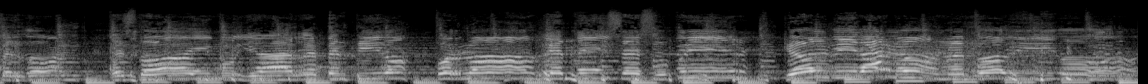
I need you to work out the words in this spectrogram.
Perdón, estoy muy arrepentido por lo que te hice sufrir, que olvidarlo no he podido.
